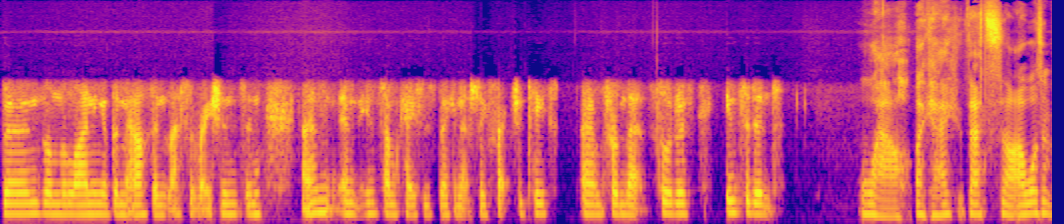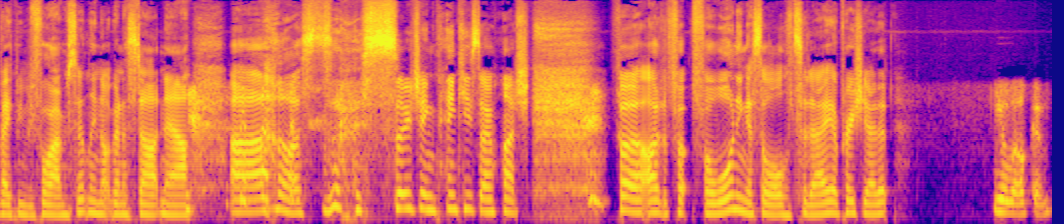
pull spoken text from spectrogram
burns on the lining of the mouth and lacerations, and um, and in some cases they can actually fracture teeth um, from that sort of incident. Wow. Okay, that's. Uh, I wasn't vaping before. I'm certainly not going to start now. Uh, Su Jing, thank you so much for, uh, for for warning us all today. I appreciate it. You're welcome.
